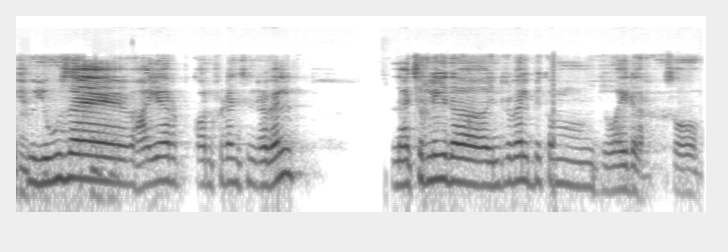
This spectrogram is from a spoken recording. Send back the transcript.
if you use a higher confidence interval, naturally the interval becomes wider. So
